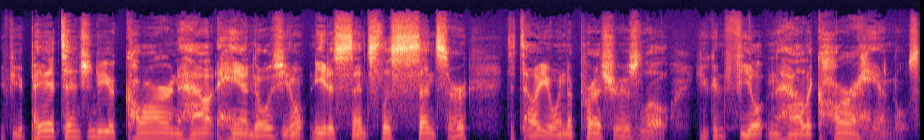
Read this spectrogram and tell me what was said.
If you pay attention to your car and how it handles, you don't need a senseless sensor to tell you when the pressure is low. You can feel it in how the car handles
